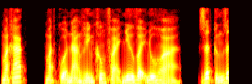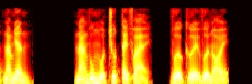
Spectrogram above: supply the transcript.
Mặt khác, mặt của nàng hình không phải như vậy nhu hòa, rất cứng rất nam nhân. Nàng vung một chút tay phải, vừa cười vừa nói.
